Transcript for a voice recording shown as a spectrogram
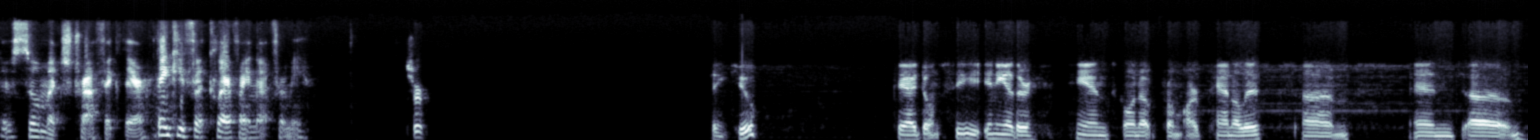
there's so much traffic there. Thank you for clarifying that for me. sure. Thank you. Okay, I don't see any other hands going up from our panelists. Um, and um,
